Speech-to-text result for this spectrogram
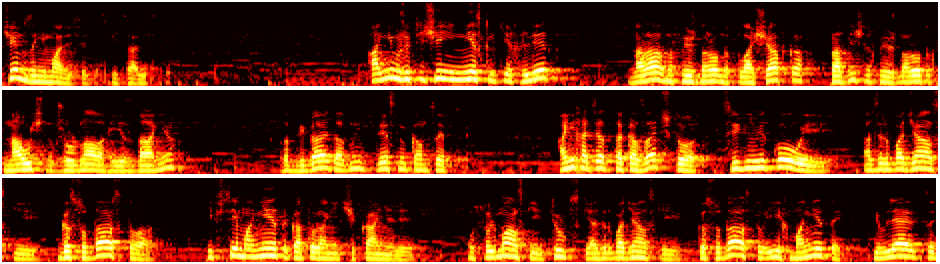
Чем занимались эти специалисты? Они уже в течение нескольких лет на разных международных площадках, различных международных научных журналах и изданиях продвигают одну интересную концепцию. Они хотят доказать, что средневековые азербайджанские государства и все монеты, которые они чеканили, мусульманские, тюркские, азербайджанские государства и их монеты являются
